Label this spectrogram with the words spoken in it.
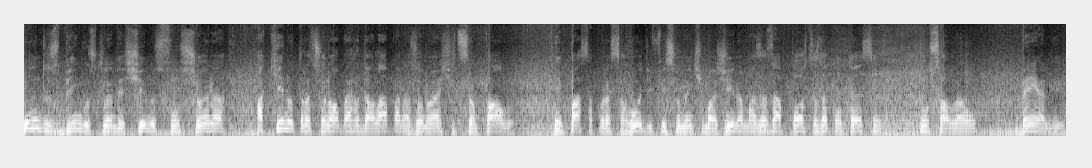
Um dos bingos clandestinos funciona aqui no tradicional bairro da Lapa, na zona oeste de São Paulo. Quem passa por essa rua dificilmente imagina, mas as apostas acontecem num salão bem ali.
